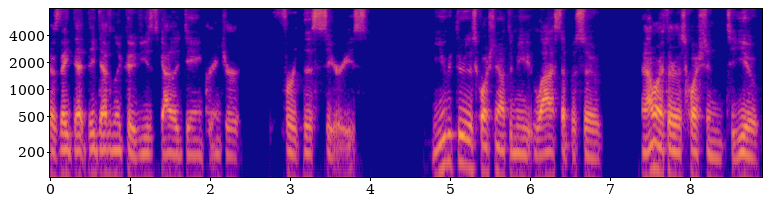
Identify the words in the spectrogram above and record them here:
because they they definitely could have used a guy like Danny Granger for this series. You threw this question out to me last episode, and I'm going to throw this question to you.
